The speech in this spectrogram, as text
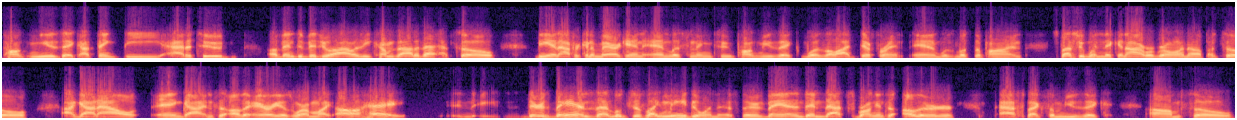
punk music, I think the attitude of individuality comes out of that. So, being African American and listening to punk music was a lot different and was looked upon, especially when Nick and I were growing up. Until I got out and got into other areas where I'm like, oh, hey, there's bands that look just like me doing this. There's band, and then that sprung into other aspects of music. Um, so,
